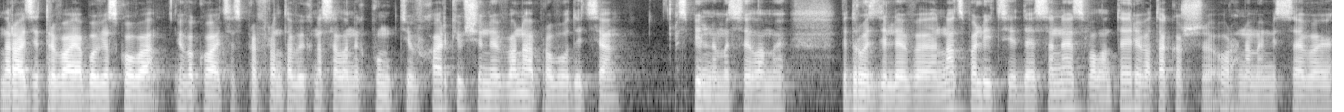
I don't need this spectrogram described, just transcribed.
наразі триває обов'язкова евакуація з прифронтових населених пунктів Харківщини. Вона проводиться спільними силами підрозділів е, Нацполіції, ДСНС, волонтерів, а також органами місцевої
